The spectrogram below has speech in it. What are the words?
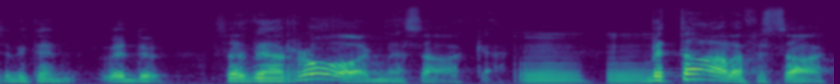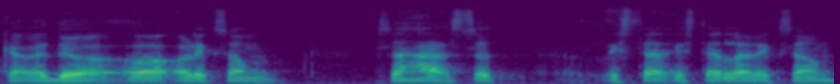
så, vi kan, vet du, så att vi har råd med saker. Betala för saker, vet du, och, och liksom så här, så istället, istället liksom,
